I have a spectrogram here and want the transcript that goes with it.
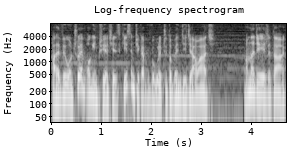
ale wyłączyłem ogień przyjacielski. Jestem ciekawy w ogóle, czy to będzie działać. Mam nadzieję, że tak.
